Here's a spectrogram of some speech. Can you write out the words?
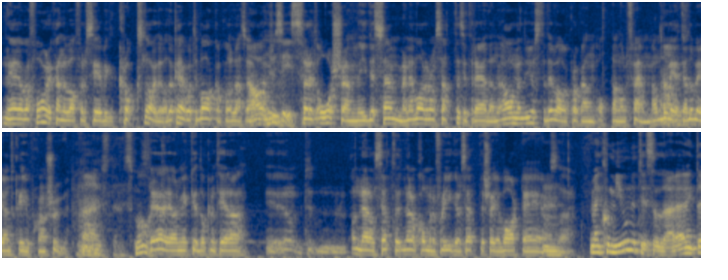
när jag jagar fågel kan det vara för att se vilket klockslag det var. Då kan jag gå tillbaka och kolla. Så, Ja, men precis. För ett år sedan i december, när var det de sattes i träden? Ja men just det, det var klockan 8.05. Ja, men då Ja. vet jag, då behöver jag inte kliva upp klockan 7. Ja, just det. Smart. Så jag gör mycket dokumentera när de, sätter, när de kommer och flyger och sätter sig och vart det är och Mm. sådär. Men community sådär, är inte,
